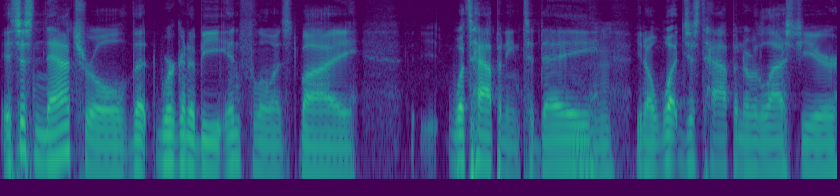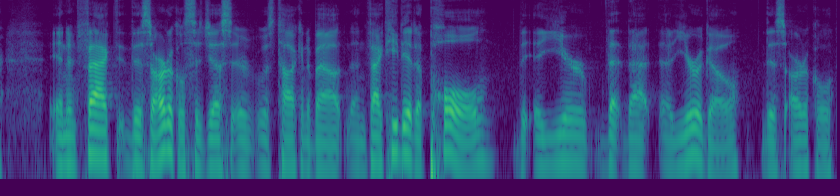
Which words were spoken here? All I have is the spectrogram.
it's just natural that we're going to be influenced by what's happening today, mm-hmm. you know, what just happened over the last year. And in fact, this article suggests it was talking about, in fact, he did a poll a year that, that a year ago, this article,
